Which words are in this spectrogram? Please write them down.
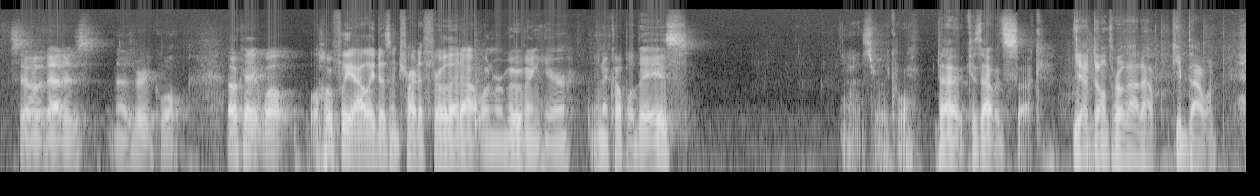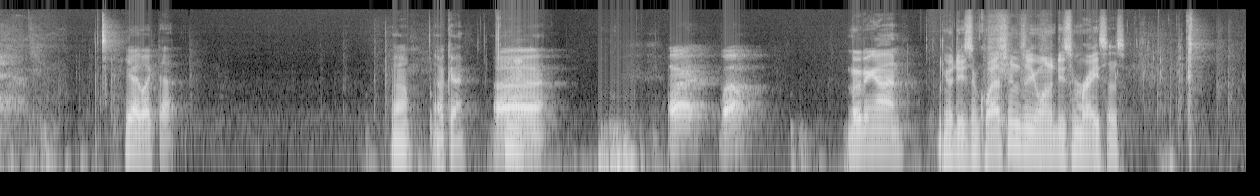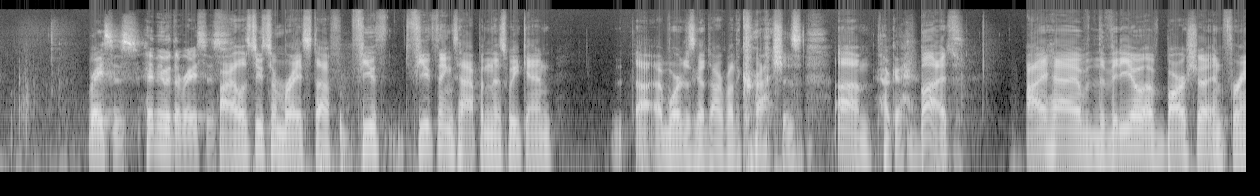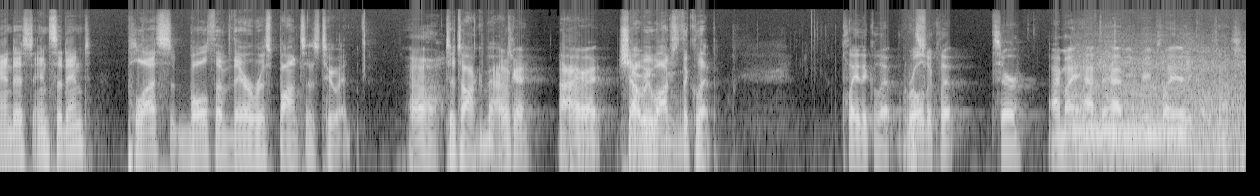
So that is, that is very cool. Okay. Well, hopefully Allie doesn't try to throw that out when we're moving here in a couple days. Oh, that's really cool. That, cause that would suck. Yeah, don't throw that out. Keep that one. Yeah, I like that. Wow. Okay. Uh, all right. Well, moving on. You want to do some questions or you want to do some races? Races. Hit me with the races. All right, let's do some race stuff. Few few things happened this weekend. Uh, we're just gonna talk about the crashes. Um, Okay. But I have the video of Barcia and Ferrandis incident plus both of their responses to it Oh, to talk about. okay. All right. All right. Shall Are we we- watch you- the clip? Play the clip. Roll the clip, sir. I might have to have you replay it a couple times.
